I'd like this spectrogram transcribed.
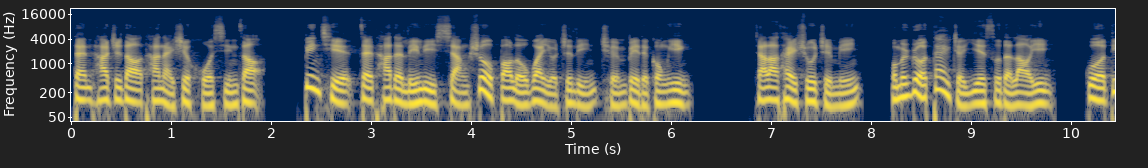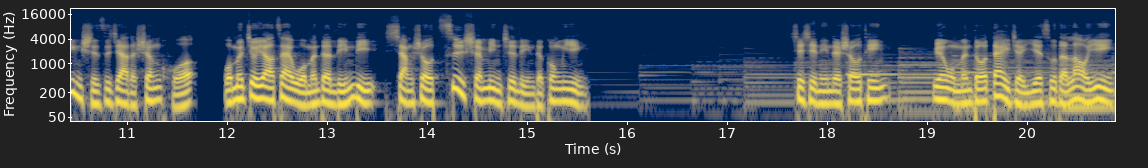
但他知道他乃是活心造。并且在他的灵里享受包罗万有之灵全备的供应。加拉太书指明，我们若带着耶稣的烙印过定十字架的生活，我们就要在我们的灵里享受赐生命之灵的供应。谢谢您的收听，愿我们都带着耶稣的烙印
